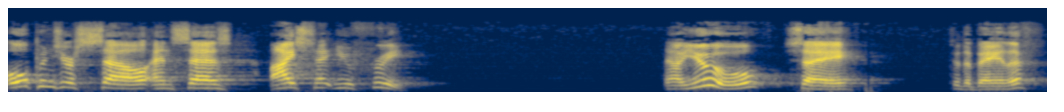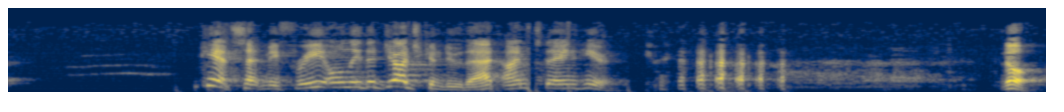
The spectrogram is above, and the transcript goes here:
opens your cell and says, I set you free. Now you say to the bailiff, you can't set me free, only the judge can do that. I'm staying here. no.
